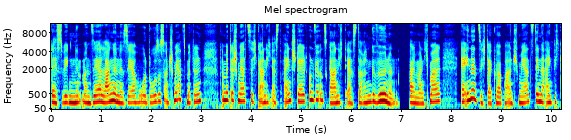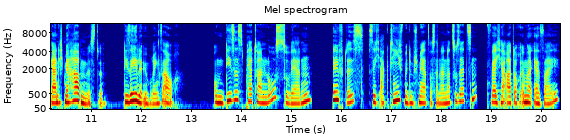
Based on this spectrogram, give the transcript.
Deswegen nimmt man sehr lange eine sehr hohe Dosis an Schmerzmitteln, damit der Schmerz sich gar nicht erst einstellt und wir uns gar nicht erst daran gewöhnen. Weil manchmal erinnert sich der Körper an Schmerz, den er eigentlich gar nicht mehr haben müsste. Die Seele übrigens auch. Um dieses Pattern loszuwerden, hilft es, sich aktiv mit dem Schmerz auseinanderzusetzen, welcher Art auch immer er sei,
